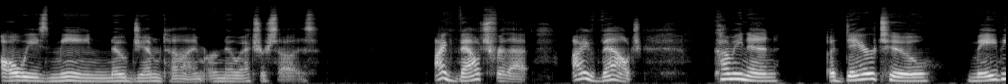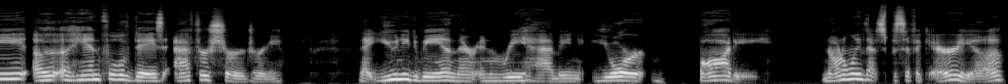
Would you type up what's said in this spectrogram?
always mean no gym time or no exercise. I vouch for that. I vouch coming in a day or two, maybe a, a handful of days after surgery, that you need to be in there and rehabbing your body, not only that specific area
